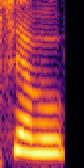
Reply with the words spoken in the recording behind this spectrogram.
Merci à vous.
